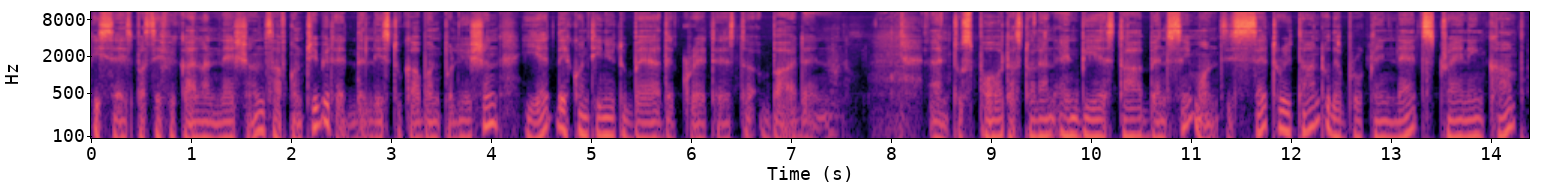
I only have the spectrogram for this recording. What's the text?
He says Pacific Island nations have contributed the least to carbon pollution, yet they continue to bear the greatest burden. And to sport, Australian NBA star Ben Simmons is set to return to the Brooklyn Nets training camp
